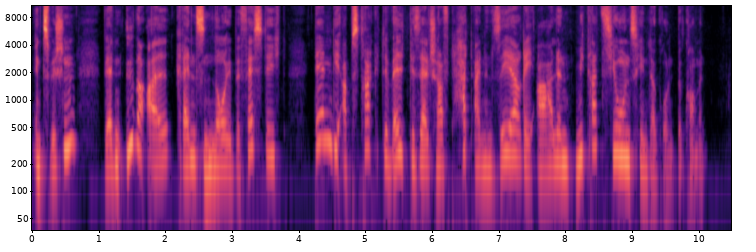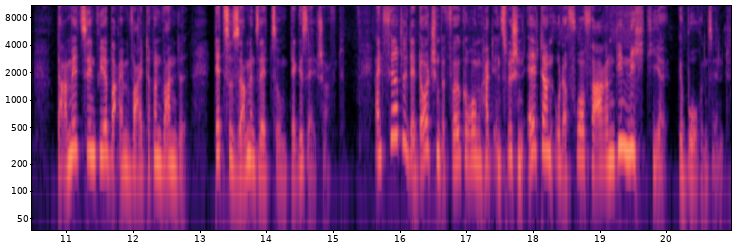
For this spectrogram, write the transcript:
Inzwischen werden überall Grenzen neu befestigt, denn die abstrakte Weltgesellschaft hat einen sehr realen Migrationshintergrund bekommen. Damit sind wir bei einem weiteren Wandel der Zusammensetzung der Gesellschaft. Ein Viertel der deutschen Bevölkerung hat inzwischen Eltern oder Vorfahren, die nicht hier geboren sind.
